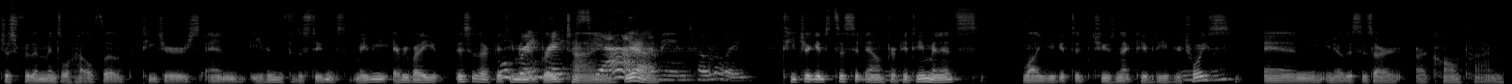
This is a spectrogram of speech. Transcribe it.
just for the mental health of teachers and even for the students, maybe everybody this is our 15 Well, minute break breaks, time. Yeah, I mean, totally. Teacher gets to sit down for Mhm. 15 minutes while you get to choose an activity of your choice and you know this is our our calm time.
